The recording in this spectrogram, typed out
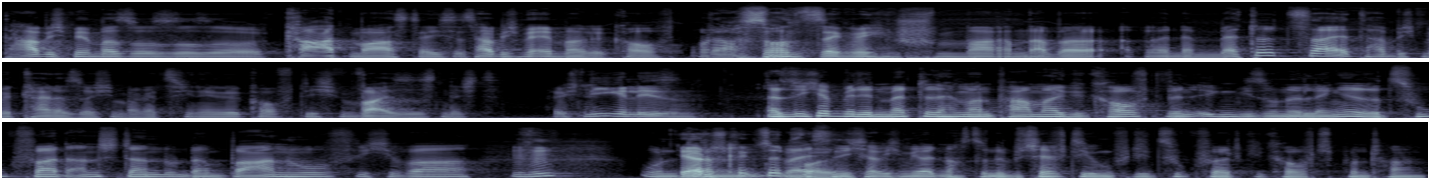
Da habe ich mir immer so, so, so Cardmaster, das, habe ich mir immer gekauft. Oder auch sonst irgendwelchen Schmarren. Aber, aber in der Metal-Zeit habe ich mir keine solchen Magazine gekauft. Ich weiß es nicht. Habe ich nie gelesen. Also ich habe mir den Metal Hammer ein paar Mal gekauft, wenn irgendwie so eine längere Zugfahrt anstand und am Bahnhof ich war. Mhm. Und Ja, das klingt sinnvoll. weiß nicht, habe ich mir halt noch so eine Beschäftigung für die Zugfahrt gekauft, spontan.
